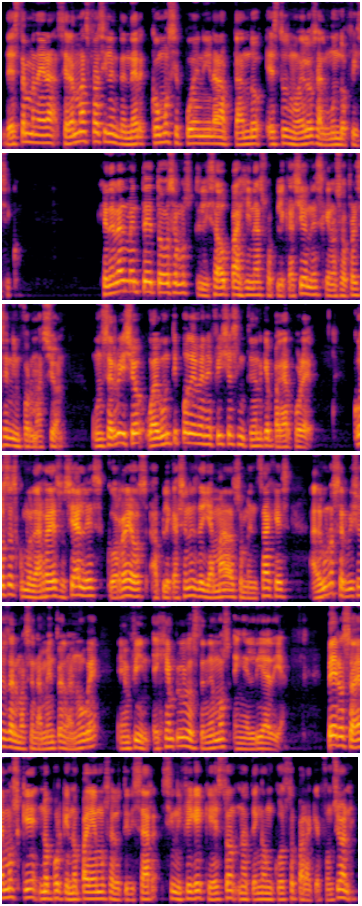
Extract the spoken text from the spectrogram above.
De esta manera será más fácil entender cómo se pueden ir adaptando estos modelos al mundo físico. Generalmente todos hemos utilizado páginas o aplicaciones que nos ofrecen información, un servicio o algún tipo de beneficio sin tener que pagar por él. Cosas como las redes sociales, correos, aplicaciones de llamadas o mensajes, algunos servicios de almacenamiento en la nube, en fin, ejemplos los tenemos en el día a día. Pero sabemos que no porque no paguemos al utilizar significa que esto no tenga un costo para que funcione.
